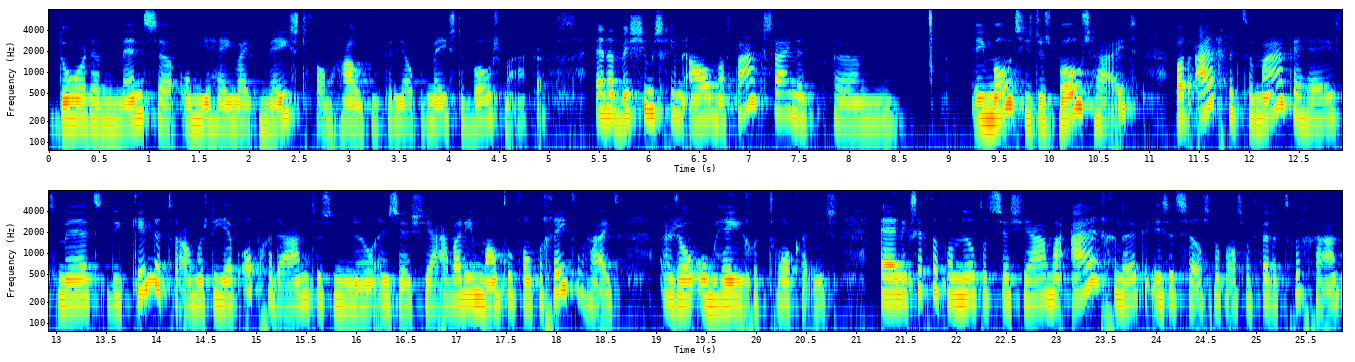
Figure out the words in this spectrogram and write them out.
door de mensen om je heen waar je het meest van houdt. Die kunnen je ook het meeste boos maken. En dat wist je misschien al, maar vaak zijn het um, emoties, dus boosheid, wat eigenlijk te maken heeft met die kindertrauma's die je hebt opgedaan tussen 0 en 6 jaar, waar die mantel van vergetelheid er zo omheen getrokken is. En ik zeg dan van 0 tot 6 jaar, maar eigenlijk is het zelfs nog als we verder teruggaan,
